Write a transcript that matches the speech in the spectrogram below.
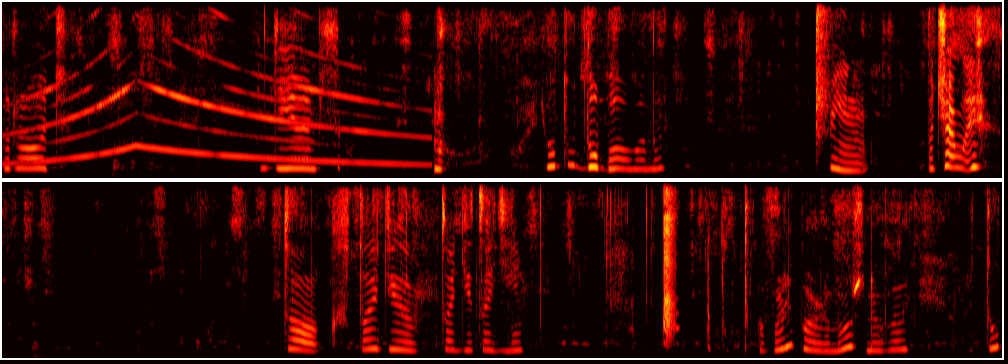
я? Дивимося. Я тут добавили. Блін, почали. Так, тоді, тоді, тоді. А тут вибор можна Тут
